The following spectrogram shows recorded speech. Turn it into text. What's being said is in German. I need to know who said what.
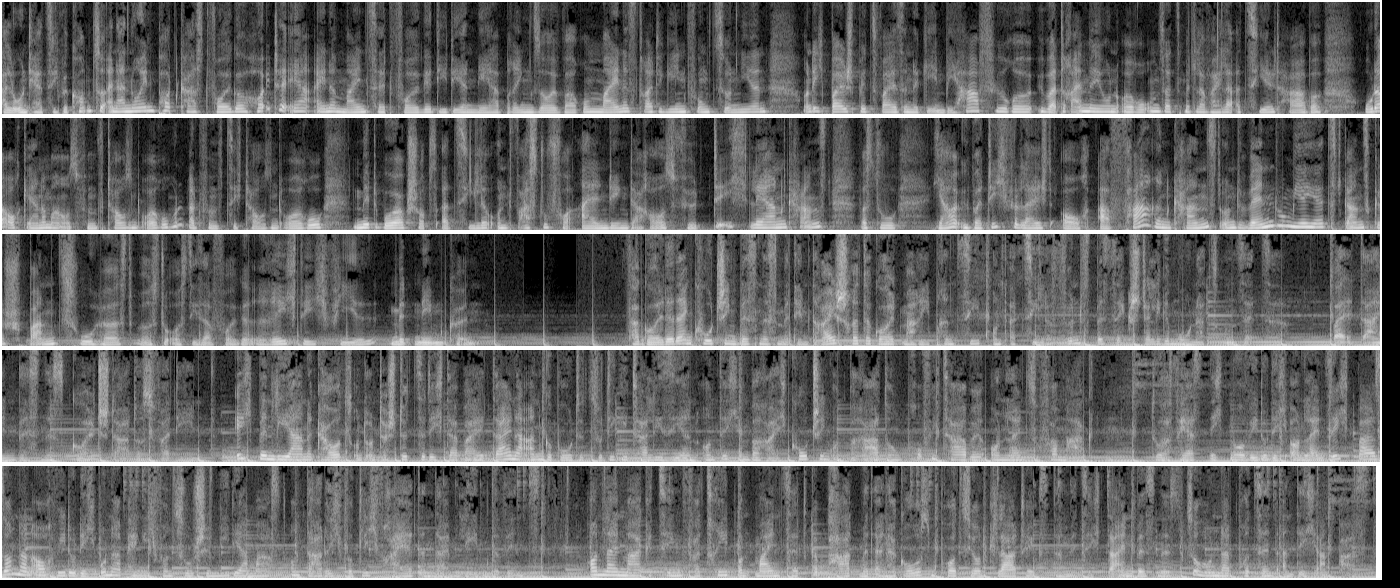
Speaker 1: Hallo und herzlich willkommen zu einer neuen Podcast-Folge. Heute eher eine Mindset-Folge, die dir näher bringen soll, warum meine Strategien funktionieren und ich beispielsweise eine GmbH führe, über drei Millionen Euro Umsatz mittlerweile erzielt habe oder auch gerne mal aus 5000 Euro 150.000 Euro mit Workshops erziele und was du vor allen Dingen daraus für dich lernen kannst, was du ja über dich vielleicht auch erfahren kannst. Und wenn du mir jetzt ganz gespannt zuhörst, wirst du aus dieser Folge Folge richtig viel mitnehmen können. Vergolde dein Coaching-Business mit dem 3-Schritte-Gold-Marie-Prinzip und erziele fünf- bis sechsstellige Monatsumsätze, weil dein Business Goldstatus verdient. Ich bin Liane Kautz und unterstütze dich dabei, deine Angebote zu digitalisieren und dich im Bereich Coaching und Beratung profitabel online zu vermarkten. Du erfährst nicht nur, wie du dich online sichtbar, sondern auch, wie du dich unabhängig von Social Media machst und dadurch wirklich Freiheit in deinem Leben gewinnst. Online-Marketing, Vertrieb und Mindset gepaart mit einer großen Portion Klartext, damit sich dein Business zu 100% an dich anpasst.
